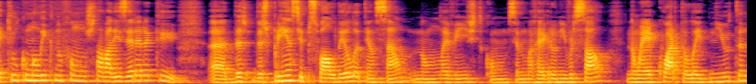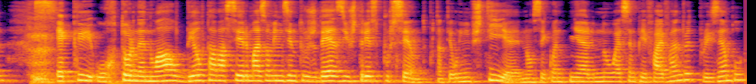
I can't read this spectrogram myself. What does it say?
aquilo que o Malik no fundo nos estava a dizer era que, ah, da, da experiência pessoal dele, atenção, não levem isto como sendo uma regra universal, não é a quarta lei de Newton, é que o retorno anual dele estava a ser mais ou menos entre os 10% e os 13%. Portanto, ele investia não sei quanto dinheiro no S&P 500, por exemplo,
